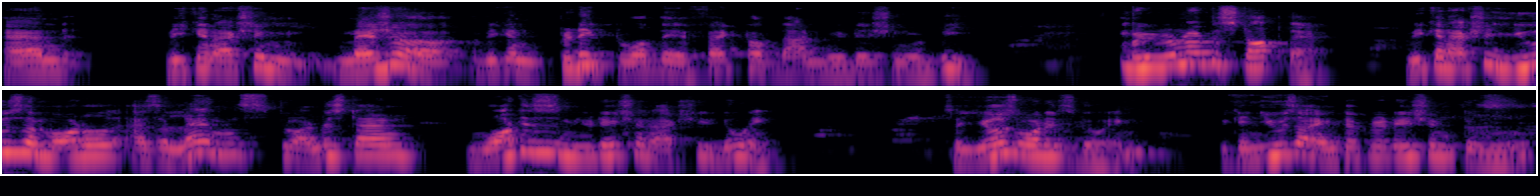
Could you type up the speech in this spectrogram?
and we can actually measure, we can predict what the effect of that mutation would be. But we don't have to stop there. We can actually use a model as a lens to understand what is this mutation actually doing. So here's what it's doing. We can use our interpretation tool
